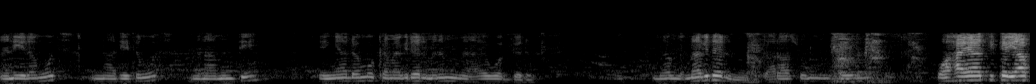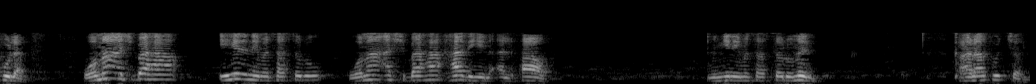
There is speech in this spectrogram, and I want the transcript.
እኔ ልሙት እናቴ ትሙት ምናምንቴ፣ የኛ ደግሞ ከመግደል ምንም አይወገድም። መግደል ነው በቃ ራሱንም ወሐያቲከ ያ ወማ አሽበሃ ይሄንን የመሳሰሉ ወማ አሽበሃ ሀዚህ አልአልፋዝ እኚህን የመሳሰሉ ምን ቃላቶች አሉ።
